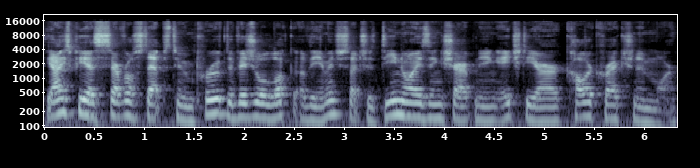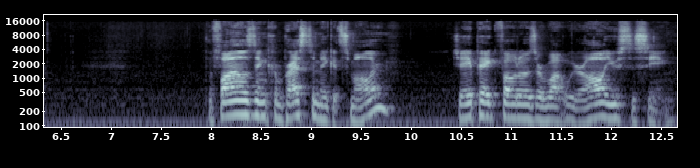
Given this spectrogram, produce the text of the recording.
The ISP has several steps to improve the visual look of the image such as denoising, sharpening, HDR, color correction, and more. The file is then compressed to make it smaller. JPEG photos are what we're all used to seeing.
